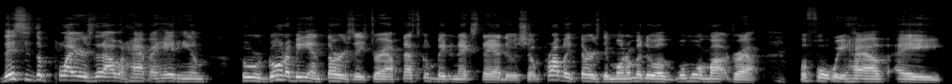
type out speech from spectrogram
This is the players that I would have ahead him who are going to be in Thursday's draft. That's going to be the next day I do a show, probably Thursday morning. I'm going to do a, one more mock draft before we have a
